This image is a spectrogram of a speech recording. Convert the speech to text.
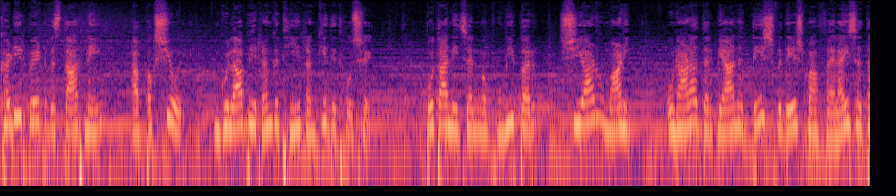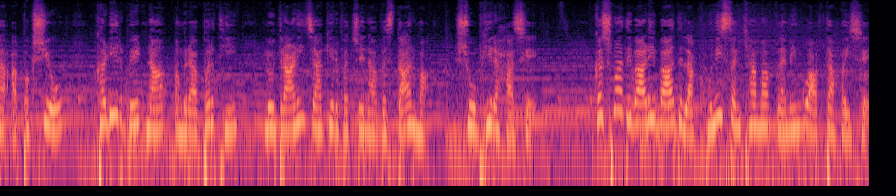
ખડીરપેટ વિસ્તારને આ પક્ષીઓએ ગુલાબી રંગથી રંગી દીધો છે. પોતાની જન્મભૂમિ પર શિયાળુ માણી ઉનાળા દરમિયાન દેશ વિદેશમાં ફેલાઈ જતા આ પક્ષીઓ ખડીર બેટના અમરા પરથી લુદ્રાણી જાગીર વચ્ચેના વિસ્તારમાં શોભી રહ્યા છે. કચ્છમાં દિવાળી બાદ લાખોની સંખ્યામાં ફ્લેમિંગો આવતા હોય છે.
